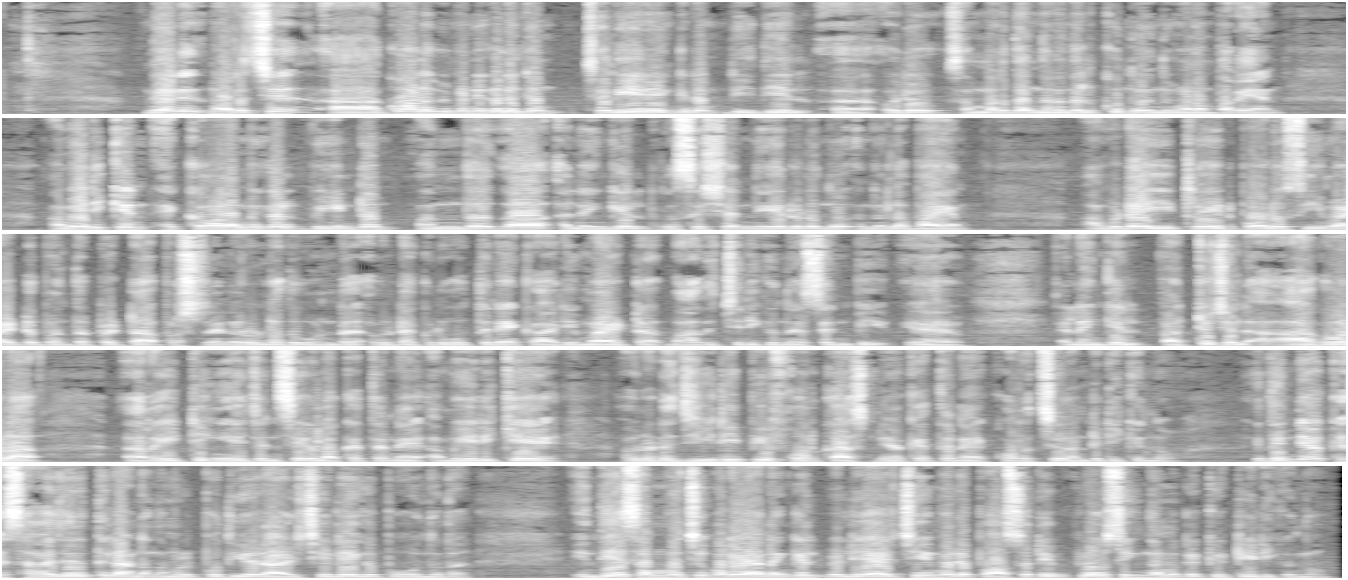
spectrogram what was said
നേരെ മറിച്ച് ആഗോള വിപണികളിലും ചെറിയെങ്കിലും രീതിയിൽ ഒരു സമ്മർദ്ദം നിലനിൽക്കുന്നു എന്ന് വേണം പറയാൻ. അമേരിക്കൻ എക്കോണമികൾ വീണ്ടും മന്ദത അല്ലെങ്കിൽ റിസഷൻ നേരിടുന്നു എന്നുള്ള ഭയം അവിടെ ഈ ട്രേഡ് പോളിസിയുമായിട്ട് ബന്ധപ്പെട്ട പ്രശ്നങ്ങൾ ഉള്ളതുകൊണ്ട് അവരുടെ ഗ്രോത്തിനെ കാര്യമായിട്ട് ബാധിച്ചിരിക്കുന്നു. എസ് എൻ പി അല്ലെങ്കിൽ മറ്റു ചില ആഗോള റേറ്റിംഗ് ഏജൻസികളൊക്കെ തന്നെ അമേരിക്കയെ അവരുടെ ജി ഡി പി ഫോർകാസ്റ്റിനെയൊക്കെ തന്നെ കുറച്ച് കണ്ടിരിക്കുന്നു. ഇതിന്റെയൊക്കെ സാഹചര്യത്തിലാണ് നമ്മൾ പുതിയൊരാഴ്ചയിലേക്ക് പോകുന്നത്. ഇന്ത്യയെ സംബന്ധിച്ച് പറയുകയാണെങ്കിൽ വെള്ളിയാഴ്ചയും ഒരു പോസിറ്റീവ് ക്ലോസിംഗ് നമുക്ക് കിട്ടിയിരിക്കുന്നു.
